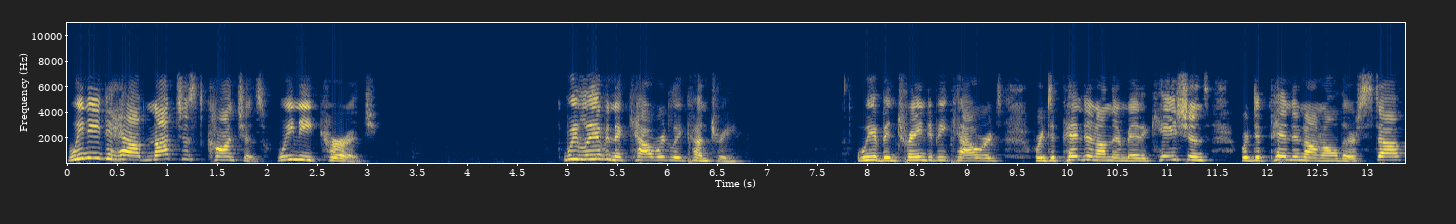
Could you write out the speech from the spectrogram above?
We need to have not just conscience, we need courage. We live in a cowardly country. We have been trained to be cowards. We're dependent on their medications. We're dependent on all their stuff.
